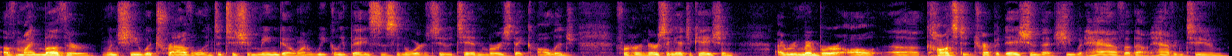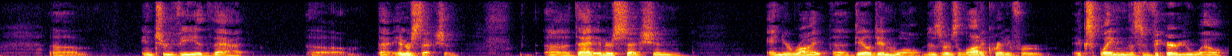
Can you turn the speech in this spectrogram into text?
of my mother when she would travel into Tishomingo on a weekly basis in order to attend Murray State College for her nursing education. I remember all uh, constant trepidation that she would have about having to um, enter via that um, that intersection. Uh, that intersection and you're right, uh, Dale Denwalt deserves a lot of credit for explaining this very well.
